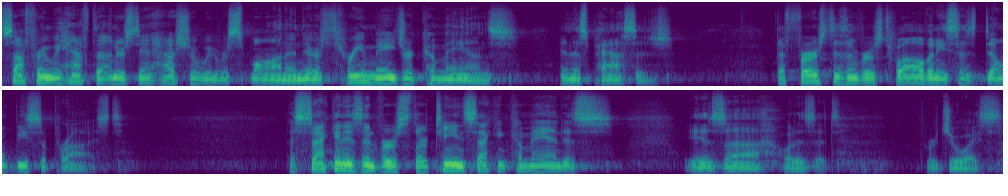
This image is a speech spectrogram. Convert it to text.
suffering, we have to understand how should we respond. And there are three major commands in this passage. The first is in verse 12, and he says, Don't be surprised. The second is in verse 13. Second command is, is uh, what is it? Rejoice.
